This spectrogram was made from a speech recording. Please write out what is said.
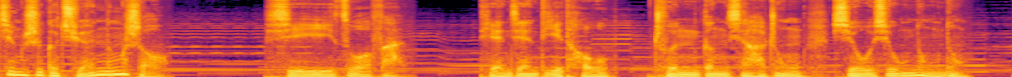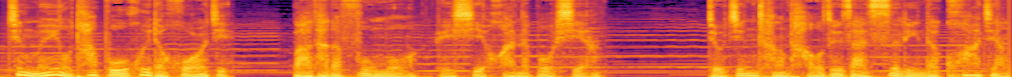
竟是个全能手，洗衣做饭，田间地头。春耕夏种，修修弄弄，竟没有他不会的活计，把他的父母给喜欢的不行，就经常陶醉在四邻的夸奖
